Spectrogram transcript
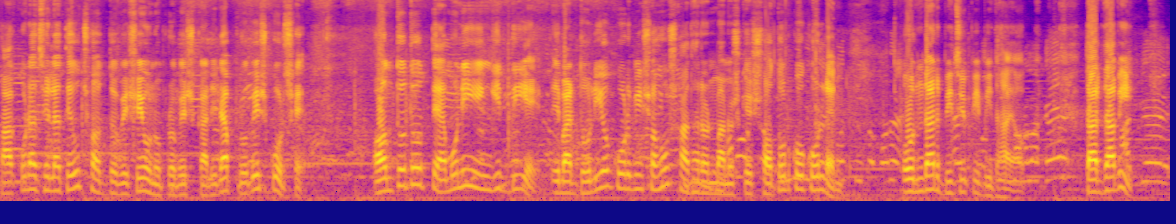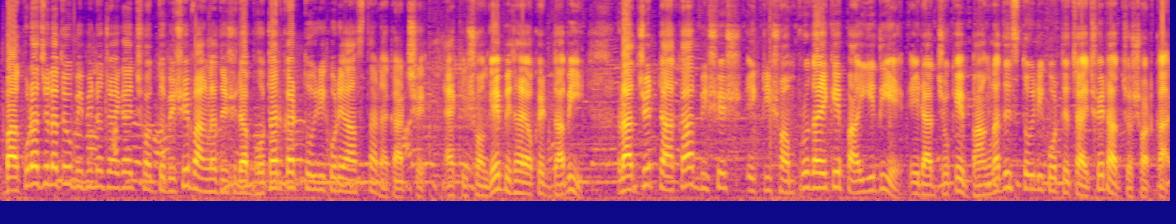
বাঁকুড়া জেলাতেও ছদ্মবেশে অনুপ্রবেশকারীরা প্রবেশ করছে। অন্তত তেমনই ইঙ্গিত দিয়ে এবার দলীয় কর্মী সহ সাধারণ মানুষকে সতর্ক করলেন ওন্দার বিজেপি বিধায়ক। তার দাবি, বাঁকুড়া জেলাতেও বিভিন্ন জায়গায় ছদ্মবেশে বাংলাদেশিরা ভোটার কার্ড তৈরি করে আস্তানা কাটছে। একই সঙ্গে বিধায়কের দাবি, রাজ্যের টাকা বিশেষ একটি সম্প্রদায়কে পাইয়ে দিয়ে এই রাজ্যকে বাংলাদেশ তৈরি করতে চাইছে রাজ্য সরকার।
